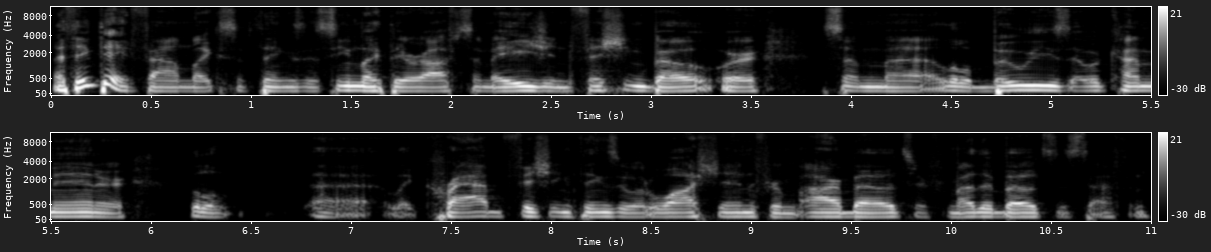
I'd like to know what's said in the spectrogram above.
I think they had found like some things that seemed like they were off some Asian fishing boat, or some uh, little buoys that would come in, or little uh, like crab fishing things that would wash in from our boats or from other boats and stuff. And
